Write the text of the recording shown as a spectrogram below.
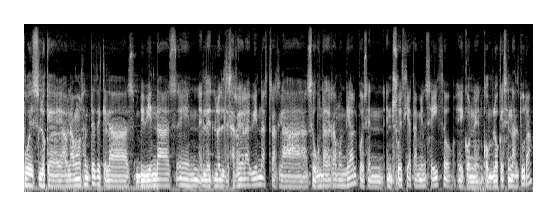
Pues lo que hablábamos antes de que las viviendas, en el, desarrollo de las viviendas tras la Segunda Guerra Mundial, pues en, Suecia también se hizo eh, con, con, bloques en altura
